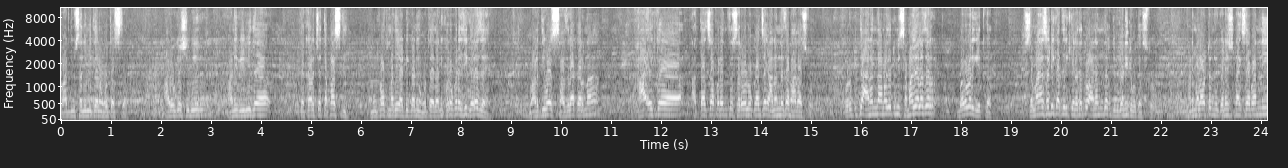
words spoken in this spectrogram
वाढदिवसानिमित्तानं होत असतं. आरोग्य शिबिर आणि विविध प्रकारच्या तपासणी मोफतमध्ये या ठिकाणी होत आहेत आणि खरोखरच ही गरज आहे. वाढदिवस साजरा करणं हा एक आताच्यापर्यंत आताचापर्यंत सर्व लोकांचा एक आनंदाचा भाग असतो. परंतु त्या आनंदामध्ये तुम्ही समाजाला जर बरोबर घेतलं समाजासाठी काहीतरी केलं तर तो आनंद द्विगणित होत असतो. आणि मला वाटतं गणेश नाईक साहेबांनी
